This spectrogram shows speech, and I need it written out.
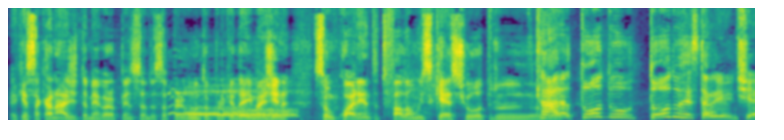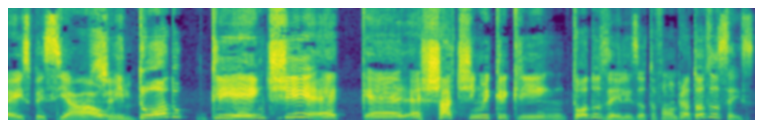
É que é sacanagem também agora pensando essa pergunta, porque daí imagina, são 40, tu fala um, esquece outro. Cara, todo, todo restaurante é especial Sim. e todo cliente é, é, é chatinho e cri-cri em todos eles. Eu tô falando pra todos vocês.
